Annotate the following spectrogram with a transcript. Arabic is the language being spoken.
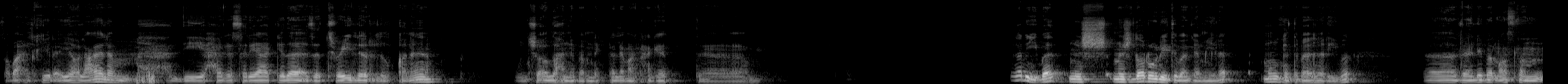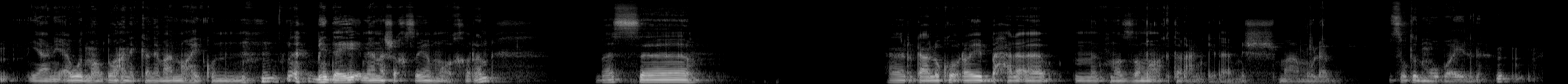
صباح الخير أيها العالم. دي حاجة سريعة كده a trailer للقناة وإن شاء الله هنبقى بنتكلم عن حاجات آه، غريبة. مش مش ضروري تبقى جميلة ممكن تبقى غريبة. آه، غالبا أصلا يعني أول موضوع هنتكلم عنه هيكون بيضايقني أنا شخصيا مؤخرا. بس آه، هرجع لكم قريب بحلقة متنظمة أكتر عن كده مش معمولة sorted mobile.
